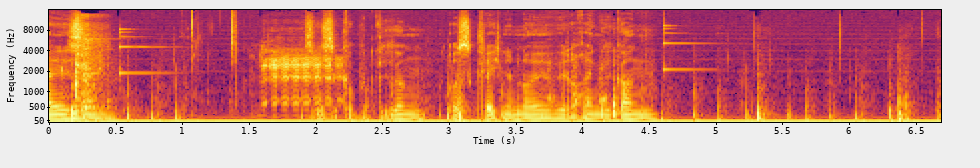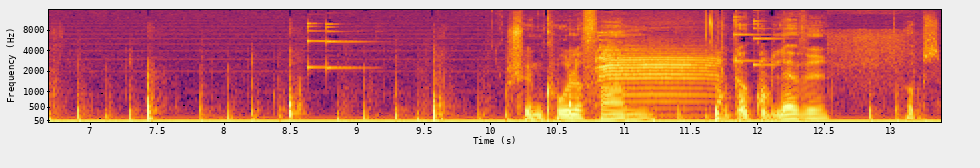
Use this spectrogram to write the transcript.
Eisen. Jetzt ist kaputt gegangen. Du hast gleich eine neue wieder reingegangen. Schön Kohlefarmen. Gibt auch gut Level. Ups.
